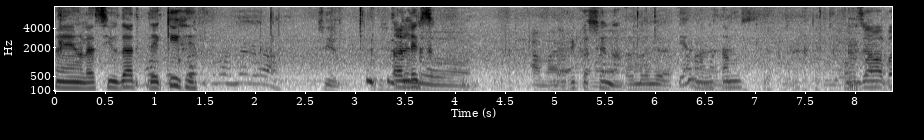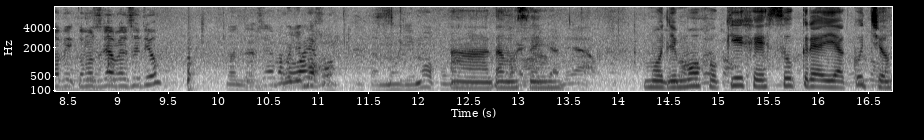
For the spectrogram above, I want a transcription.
Estamos en la ciudad de Quije. Sí. Alex. La rica cena. Ahora estamos. ¿Cómo se llama, papi? ¿Cómo se llama el sitio? ¿Dónde? Mollemojo. Mollemojo. Ah, estamos en Mollemojo, Quije, Sucre, Ayacucho.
